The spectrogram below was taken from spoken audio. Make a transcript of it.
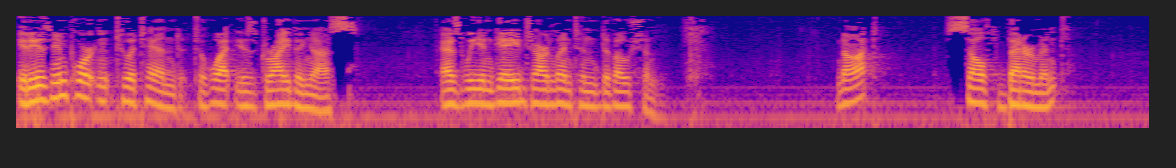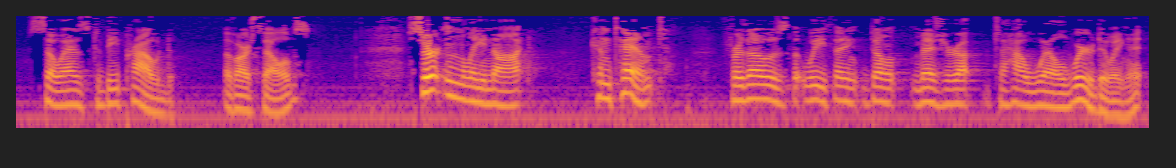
It is important to attend to what is driving us as we engage our Lenten devotion. Not self betterment so as to be proud of ourselves. Certainly not contempt for those that we think don't measure up to how well we're doing it,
